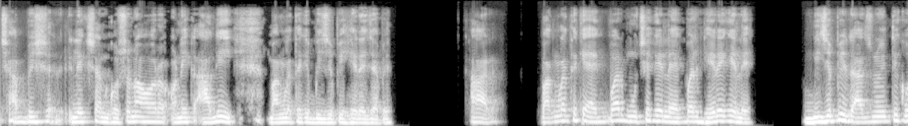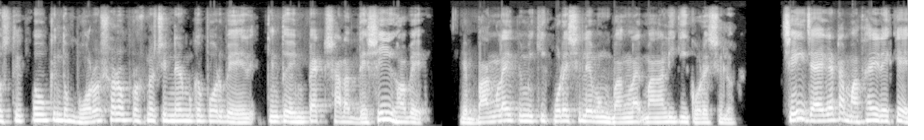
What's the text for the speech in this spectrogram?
ছাব্বিশ ইলেকশন ঘোষণা হওয়ার অনেক আগেই বাংলা থেকে বিজেপি হেরে যাবে। আর বাংলা থেকে একবার মুছে গেলে, একবার হেরে গেলে বিজেপির রাজনৈতিক অস্তিত্বও কিন্তু বড়সড় প্রশ্ন চিহ্নের মুখে পড়বে। কিন্তু ইম্প্যাক্ট সারা দেশেই হবে। যে বাংলায় তুমি কি করেছিলে এবং বাংলায় বাঙালি কি করেছিল? সেই জায়গাটা মাথায় রেখে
